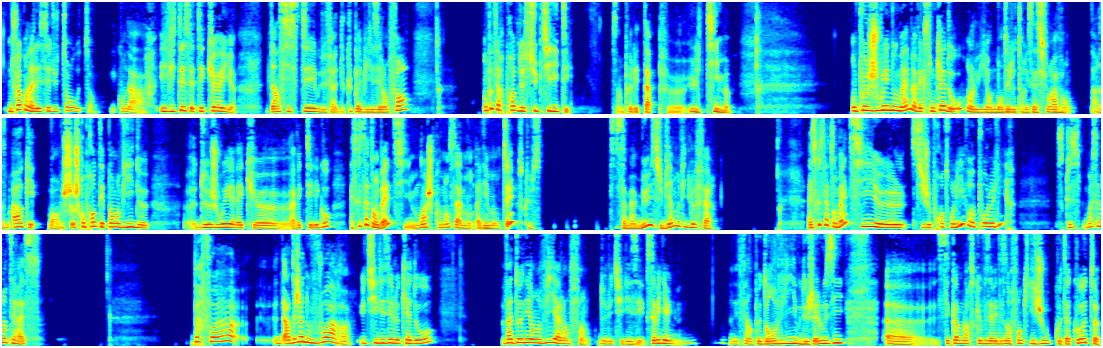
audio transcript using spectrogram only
une fois qu'on a laissé du temps au temps et qu'on a évité cet écueil d'insister ou de faire de culpabiliser l'enfant, on peut faire preuve de subtilité. C'est un peu l'étape euh, ultime. On peut jouer nous-mêmes avec son cadeau en lui en demandant l'autorisation avant. Par exemple, ah ok, je, comprends que t'aies pas envie de de jouer avec euh, avec tes Lego. Est-ce que ça t'embête si moi je commence à, à les parce que ça m'amuse, j'ai bien envie de le faire. Est-ce que ça t'embête si euh, si je prends ton livre pour le lire? Parce que moi ça m'intéresse. Parfois, alors déjà nous voir utiliser le cadeau va donner envie à l'enfant de l'utiliser. Vous savez, il y a un effet un peu d'envie ou de jalousie. Euh, c'est comme lorsque vous avez des enfants qui jouent côte à côte.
